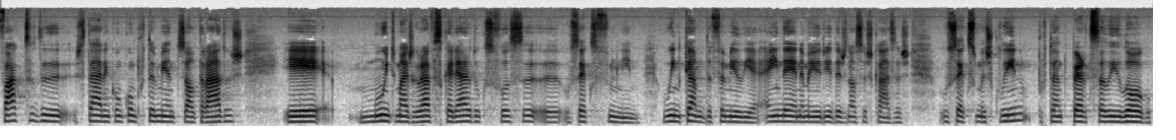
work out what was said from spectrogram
facto de estarem com comportamentos alterados é muito mais grave, se calhar, do que se fosse uh, o sexo feminino. O income da família ainda é, na maioria das nossas casas, o sexo masculino, portanto, perde-se ali logo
